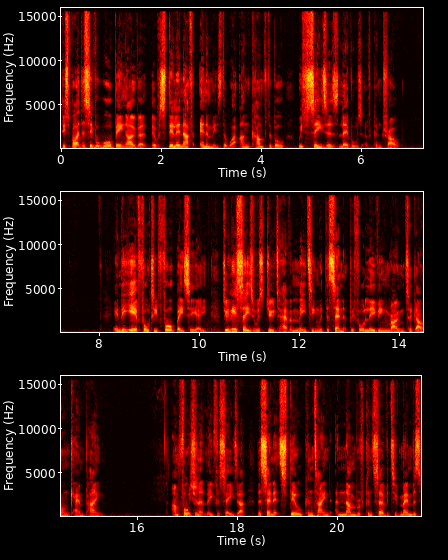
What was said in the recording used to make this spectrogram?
Despite the civil war being over, there were still enough enemies that were uncomfortable with Caesar's levels of control. In the year 44 BCE, Julius Caesar was due to have a meeting with the Senate before leaving Rome to go on campaign. Unfortunately for Caesar, the Senate still contained a number of conservative members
